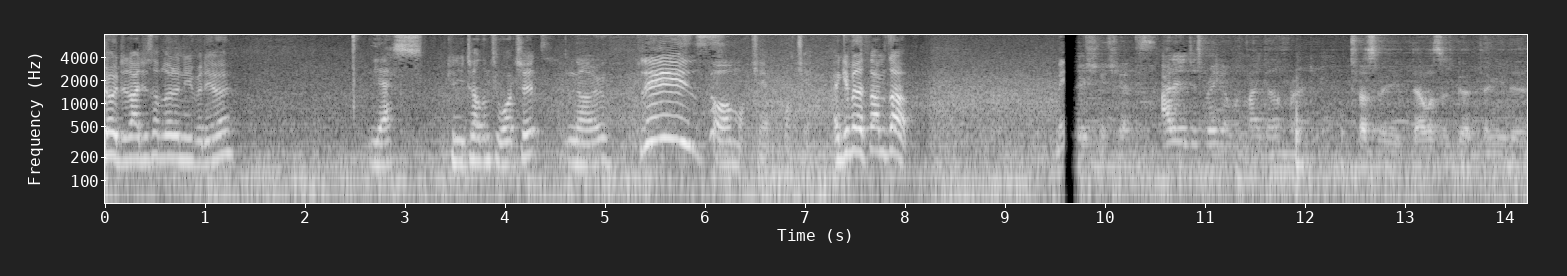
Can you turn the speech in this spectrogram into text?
Joe, did I just upload a new video? Yes. Can you tell them to watch it? No. Please! Go on, watch it. Watch it. And give it a thumbs up. relationships. I didn't just break up with my girlfriend. Trust me, that was a good thing you did.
